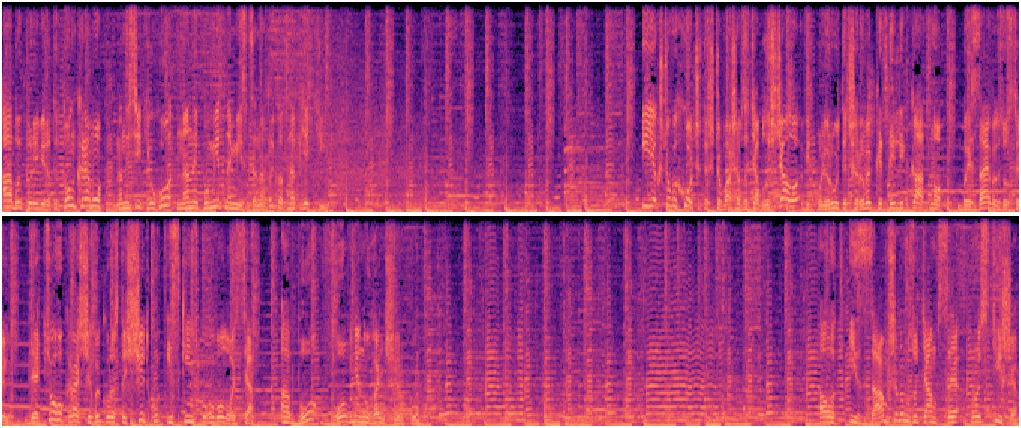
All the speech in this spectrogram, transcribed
Аби перевірити тон крему, нанесіть його на непомітне місце, наприклад, на п'яті. Якщо ви хочете, щоб ваше взуття блищало, відполіруйте черевики делікатно, без зайвих зусиль. Для цього краще використати щітку із кінського волосся або вовняну ганчірку. А от із замшевим взуттям все простіше.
